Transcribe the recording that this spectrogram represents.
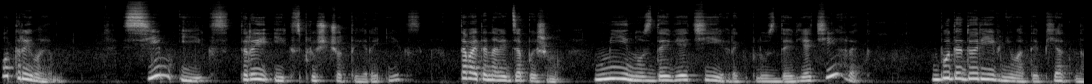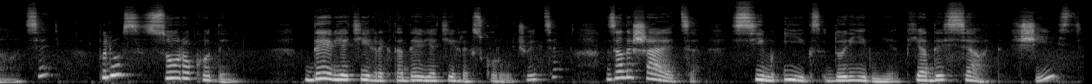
Отримаємо 7х, 3х плюс 4х. Давайте навіть запишемо. Мінус 9y плюс 9y буде дорівнювати 15 плюс 41. 9y та 9y скорочується. Залишається 7х дорівнює 56,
